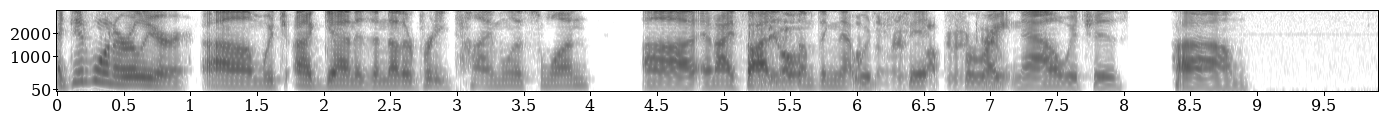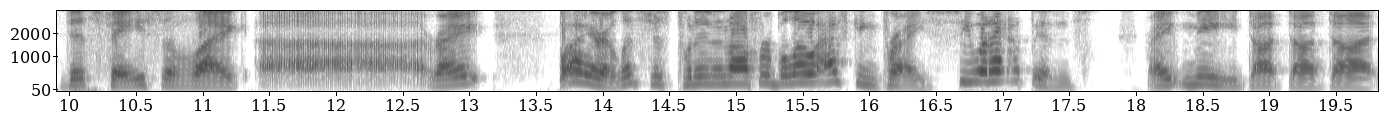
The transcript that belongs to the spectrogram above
I did one earlier, um, which again is another pretty timeless one, uh, and I thought the is something that would fit for too. right now, which is um, this face of like, uh, right, buyer. Let's just put in an offer below asking price, see what happens, right? Me dot dot dot,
